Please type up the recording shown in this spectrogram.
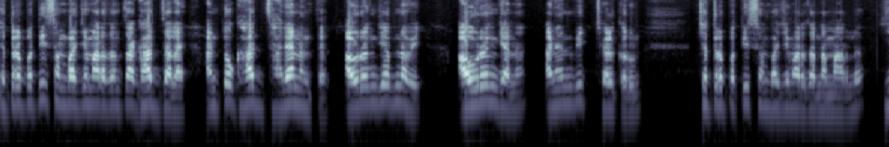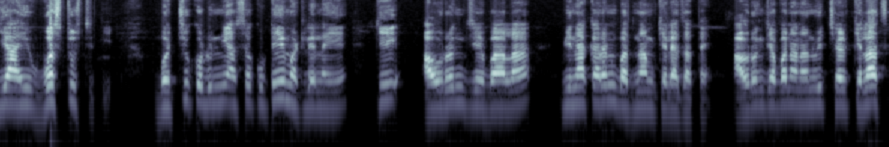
छत्रपती संभाजी महाराजांचा घात झालाय आणि तो घात झाल्यानंतर औरंगजेब नव्हे औरंग्यानं अनन्वित छळ करून छत्रपती संभाजी महाराजांना मारलं. ही आहे वस्तुस्थिती. बच्चू कडूंनी असं कुठेही म्हटले नाहीये की औरंगजेबाला विनाकारण बदनाम केल्या जात आहे. औरंगजेबानं अनन्वित छळ केलाच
